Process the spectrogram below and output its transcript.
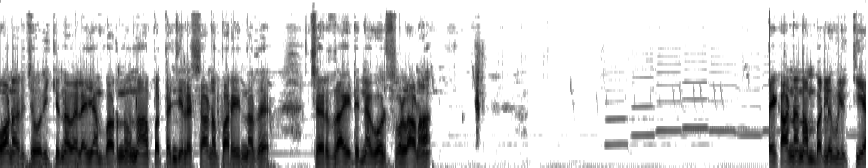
ഓണർ ചോദിക്കുന്ന വില ഞാൻ പറഞ്ഞു നാൽപ്പത്തഞ്ച് ലക്ഷമാണ് പറയുന്നത്. ചെറുതായിട്ട് നെഗോഷ്യബിൾ ആണ് കാണുന്ന നമ്പറിൽ വിളിക്കുക.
